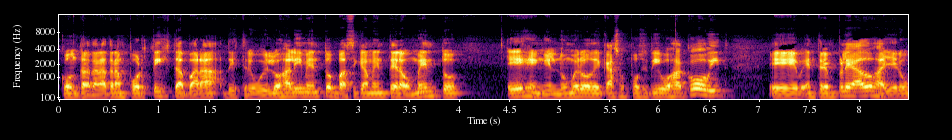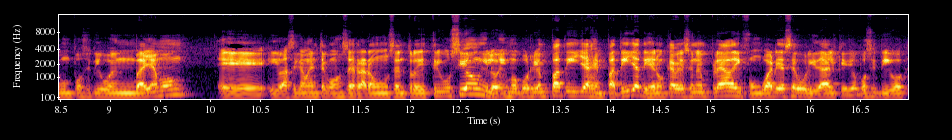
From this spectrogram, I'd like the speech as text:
contratará transportista para distribuir los alimentos. Básicamente el aumento es en el número de casos positivos a COVID eh, entre empleados. Ayer hubo un positivo en Bayamón eh, y básicamente como cerraron un centro de distribución y lo mismo ocurrió en Patillas. En Patillas dijeron que había sido una empleada y fue un guardia de seguridad el que dio positivo.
